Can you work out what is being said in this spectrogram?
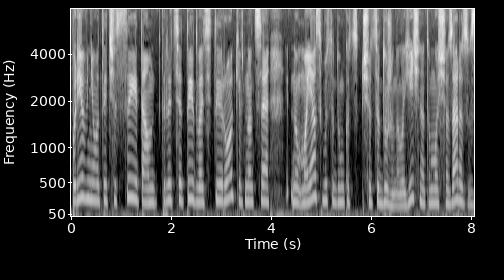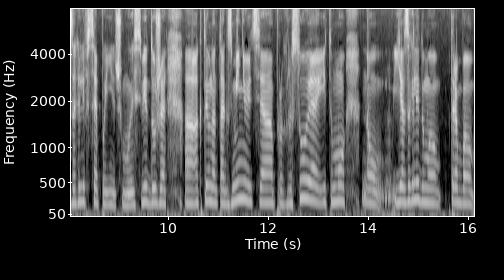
порівнювати часи там 30-20 років, ну це ну моя особиста думка, що це дуже нелогічно, тому що зараз взагалі все по-іншому. І світ дуже а, активно так змінюється, прогресує, і тому ну я взагалі думаю треба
